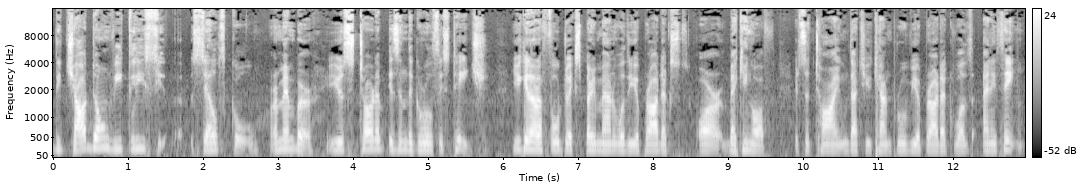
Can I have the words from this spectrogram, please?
The chart down weekly sales goal. Remember your startup is in the growth stage you cannot afford to experiment with your products or backing off it's a time that you can prove your product was anything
